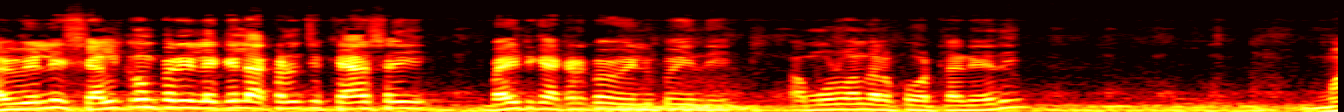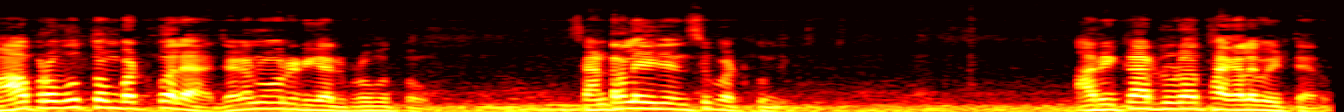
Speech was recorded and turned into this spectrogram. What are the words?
అవి వెళ్ళి షెల్ కంపెనీలకు వెళ్ళి అక్కడ నుంచి క్యాష్ అయ్యి బయటికి ఎక్కడికో వెళ్ళిపోయింది. ఆ మూడు వందల కోట్లు అనేది మా ప్రభుత్వం పట్టుకోలే జగన్మోహన్ రెడ్డి గారి ప్రభుత్వం. సెంట్రల్ ఏజెన్సీ పట్టుకుంది. ఆ రికార్డు కూడా తగలబెట్టారు.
